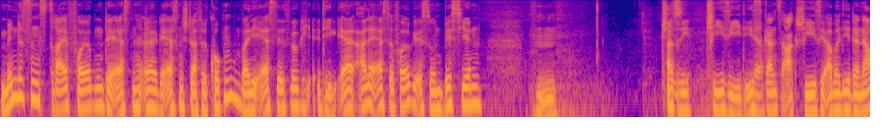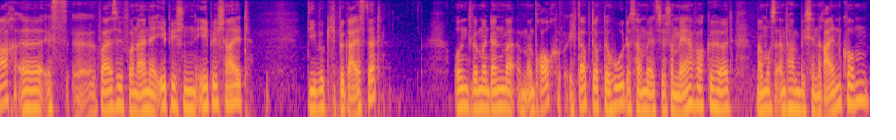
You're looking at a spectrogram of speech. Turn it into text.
mindestens drei Folgen der ersten, äh, der ersten Staffel gucken, weil die erste ist wirklich, die er- allererste Folge ist so ein bisschen Cheesy. Also, cheesy, die ist Ja. ganz arg cheesy, aber die danach äh, ist äh, quasi von einer epischen Epischheit, die wirklich begeistert. Und wenn man dann mal, man braucht, ich glaube, Dr. Who, das haben wir jetzt ja schon mehrfach gehört, man muss einfach ein bisschen reinkommen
